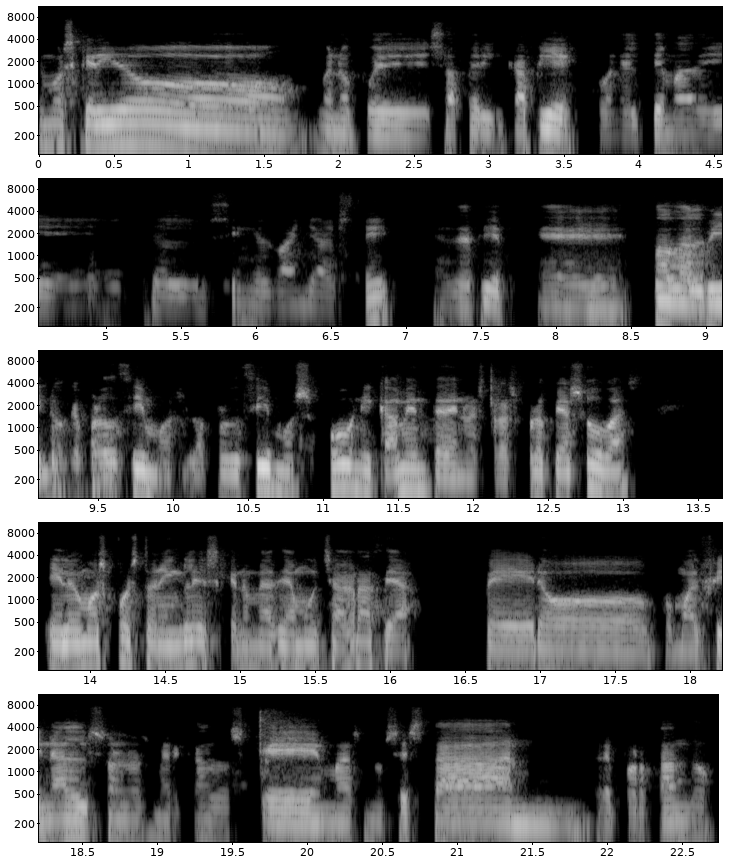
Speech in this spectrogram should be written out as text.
hemos querido, bueno, pues hacer hincapié con el tema del Single Vineyard State, es decir, todo el vino que producimos lo producimos únicamente de nuestras propias uvas y lo hemos puesto en inglés, que no me hacía mucha gracia, pero como al final son los mercados que más nos están reportando,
